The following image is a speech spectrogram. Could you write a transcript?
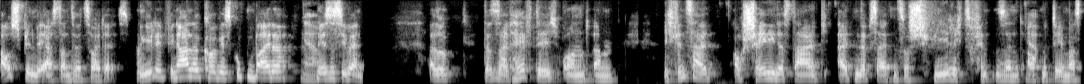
ausspielen, wer erster und wer zweiter ist? Man geht ins Finale, wir scoopen beide, ja. nächstes Event. Also, das ist halt heftig und ähm, ich finde es halt auch shady, dass da halt die alten Webseiten so schwierig zu finden sind, ja. auch mit dem, was es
